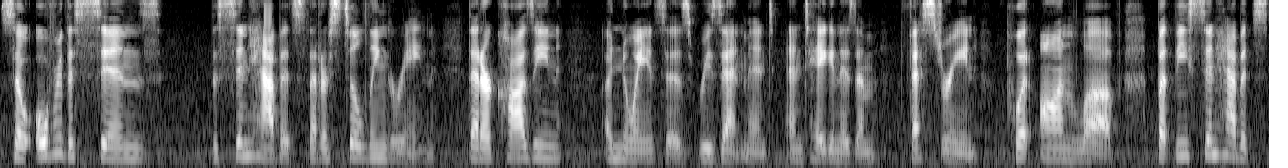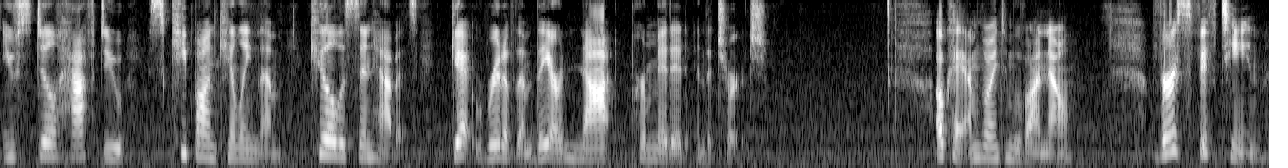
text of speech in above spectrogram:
So over the sins, the sin habits that are still lingering, that are causing annoyances, resentment, antagonism, festering, put on love. But these sin habits, you still have to keep on killing them. Kill the sin habits. Get rid of them. They are not permitted in the church. Okay, I'm going to move on now. Verse 15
